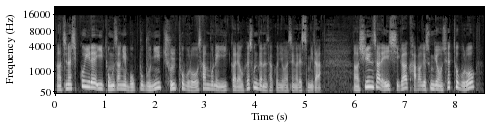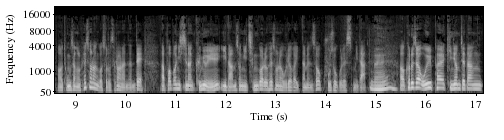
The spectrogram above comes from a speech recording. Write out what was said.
아, 지난 19일에 이 동상의 목 부분이 줄톱으로 3분의 2가량 훼손되는 사건이 발생을 했습니다. 50살 어, A씨가 가방에 숨겨온 쇠톱으로 어, 동상을 훼손한 것으로 드러났는데 아, 법원이 지난 금요일 이 남성이 증거를 훼손할 우려가 있다면서 구속을 했습니다. 네. 어, 그러자 5.18 기념재단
